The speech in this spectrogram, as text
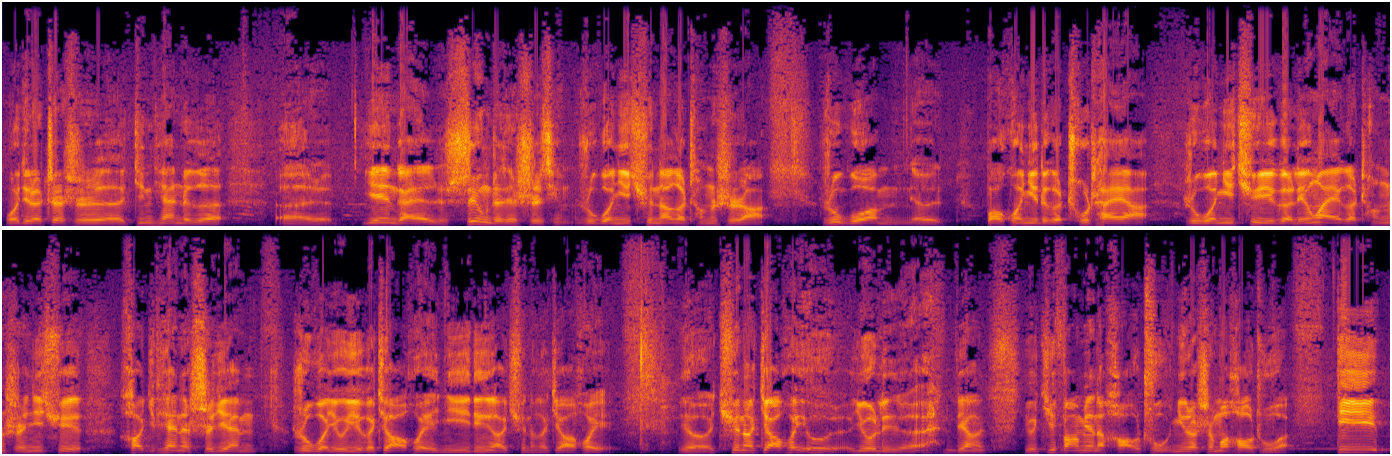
我觉得这是今天这个呃，应该使用这些事情。如果你去哪个城市啊，如果呃，包括你这个出差啊，如果你去一个另外一个城市，你去好几天的时间，如果有一个教会，你一定要去那个教会。要去那教会有有两有几方面的好处。你说什么好处啊？第一，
